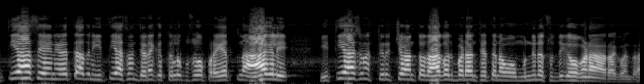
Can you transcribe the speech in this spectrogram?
ಇತಿಹಾಸ ಏನು ಹೇಳುತ್ತೆ ಅದನ್ನ ಇತಿಹಾಸನ ಜನಕ್ಕೆ ತಲುಪಿಸುವ ಪ್ರಯತ್ನ ಆಗಲಿ ಇತಿಹಾಸನ ತಿರುಚುವಂಥದ್ದು ಆಗೋದು ಬೇಡ ಅಂತ ಹೇಳ್ತಾ ನಾವು ಮುಂದಿನ ಸುದ್ದಿಗೆ ಹೋಗೋಣ ರಾಘವೇಂದ್ರ.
